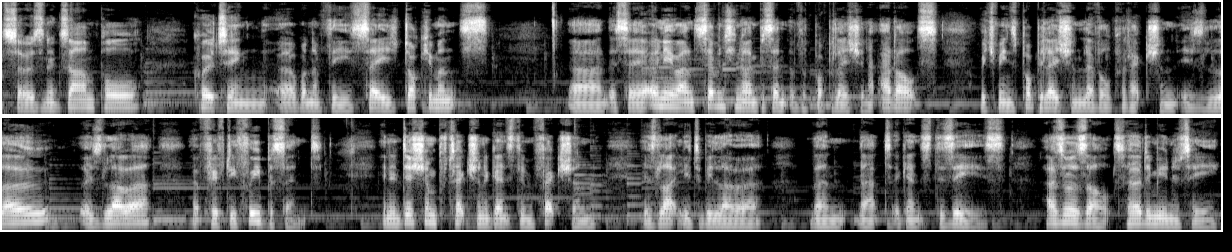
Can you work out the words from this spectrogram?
so, as an example, quoting uh, one of the SAGE documents, uh, they say only around 79% of the population are adults, which means population level protection is low, is lower at 53%. In addition, protection against infection is likely to be lower than that against disease. As a result, herd immunity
